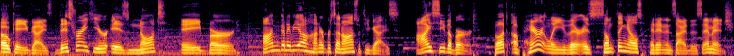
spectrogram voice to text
Okay, you guys, this right here is not a bird. I'm gonna be 100% honest with you guys. I see the bird, but apparently there is something else hidden inside this image.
